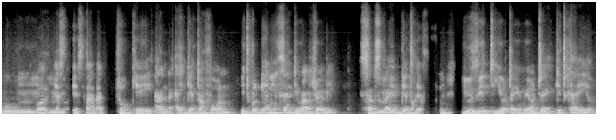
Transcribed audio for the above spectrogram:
Mm. or just a standard 2k and i get a phone it could be an incentive actually subscribe get the phone use it your time yote kitu kaa hiyo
